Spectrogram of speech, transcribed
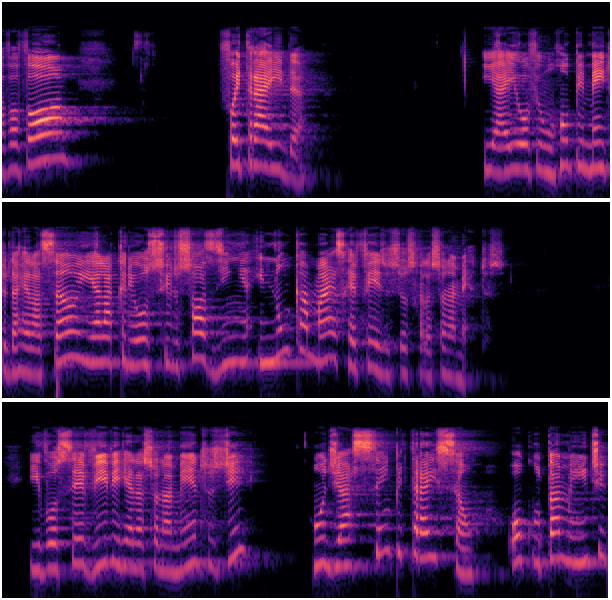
A vovó foi traída. E aí houve um rompimento da relação e ela criou os filhos sozinha e nunca mais refez os seus relacionamentos. E você vive relacionamentos de onde há sempre traição. Ocultamente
